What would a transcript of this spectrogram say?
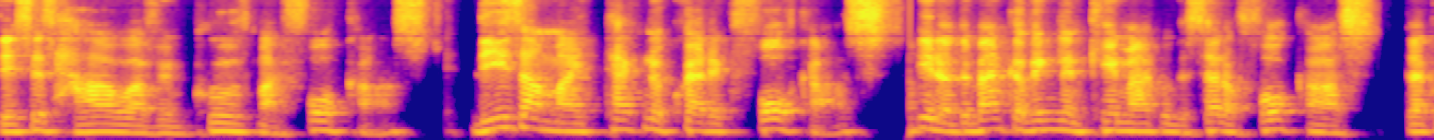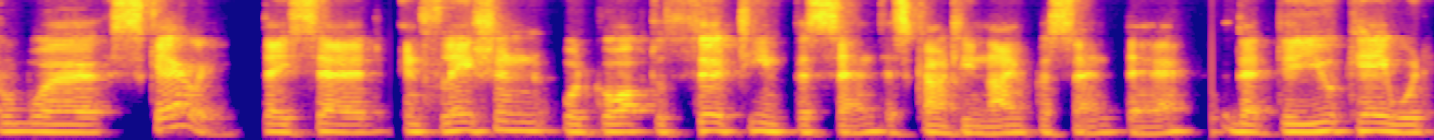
This is how I've improved my forecast. These are my technocratic forecasts. You know, the Bank of England came out with a set of forecasts that were scary. They said inflation would go up to 13%. It's currently 9% there. That the UK would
